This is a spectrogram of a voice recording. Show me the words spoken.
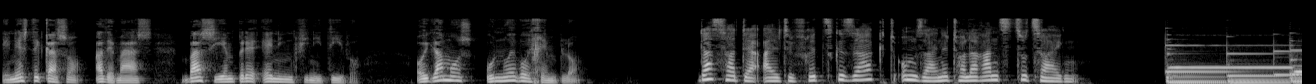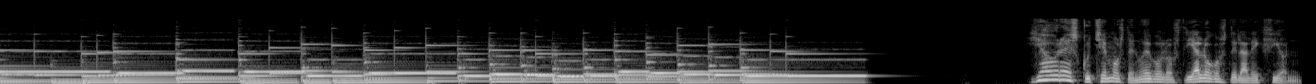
En este caso, además, va siempre en infinitivo. Oigamos un nuevo ejemplo. Das hat der alte Fritz gesagt, um seine Toleranz zu zeigen. Y ahora escuchemos de nuevo los diálogos de la lección,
